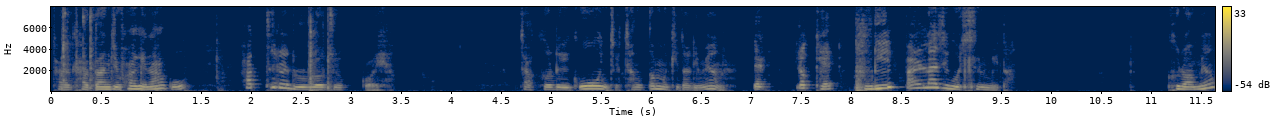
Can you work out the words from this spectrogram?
잘 닫았는지 확인하고 하트를 눌러줄 거예요. 자 그리고 이제 잠깐만 기다리면 네 이렇게 불이 빨라지고 있습니다. 그러면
